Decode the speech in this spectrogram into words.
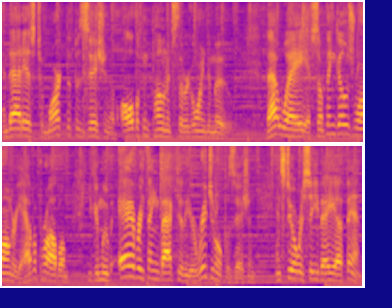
and that is to mark the position of all the components that are going to move. That way, if something goes wrong or you have a problem, you can move everything back to the original position and still receive AFN.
